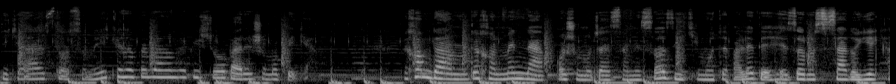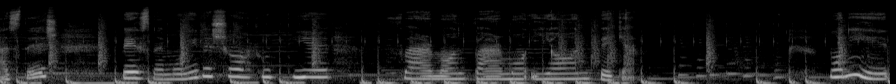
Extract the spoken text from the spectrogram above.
دیگه از داستانه کتاب زنان پیش رو برای شما بگم. می‌خوام در مورد خانم نقاش و مجسمه سازی که متولد 1301 هستش به اسم منیر شاهرودی فرمان فرماییان بگم. منیر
